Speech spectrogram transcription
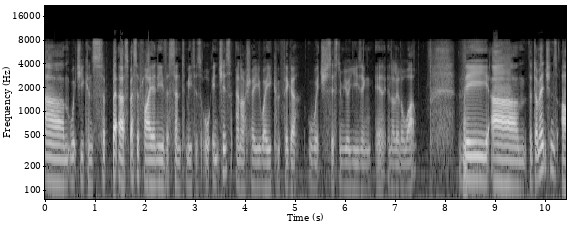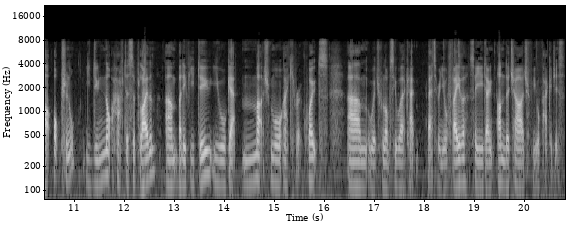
um, which you can spe uh, specify in either centimeters or inches, and I'll show you where you configure which system you're using in, in a little while. The um, the dimensions are optional. You do not have to supply them, um, but if you do, you will get much more accurate quotes, um, which will obviously work out better in your favour, so you don't undercharge for your packages.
